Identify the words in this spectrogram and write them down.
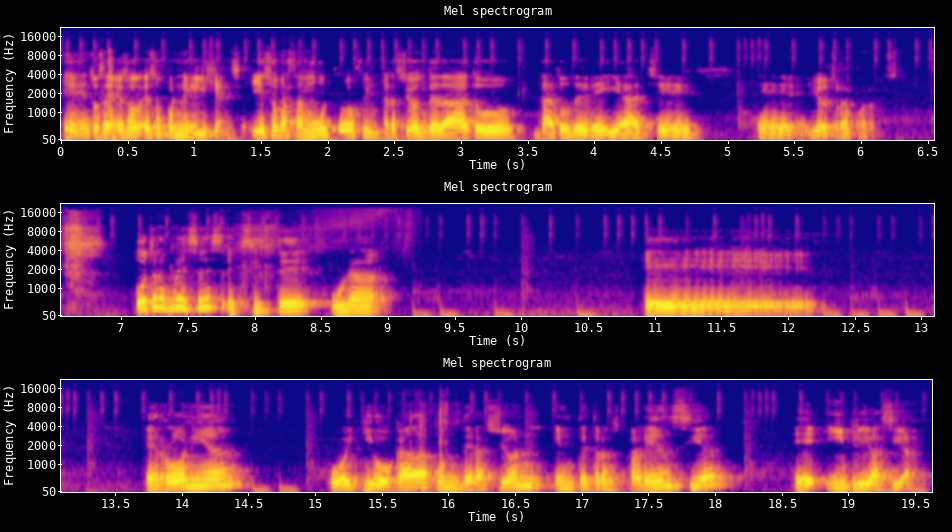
Eh, entonces, eso, eso por negligencia. Y eso pasa mucho, filtración de datos, datos de VIH y otras cosas. Otras veces existe una errónea o equivocada ponderación entre transparencia y privacidad.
